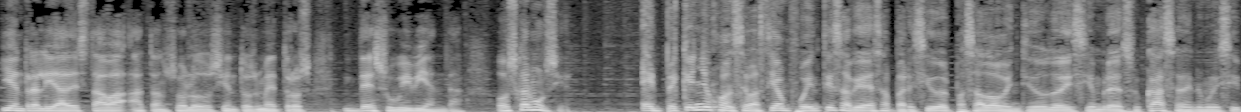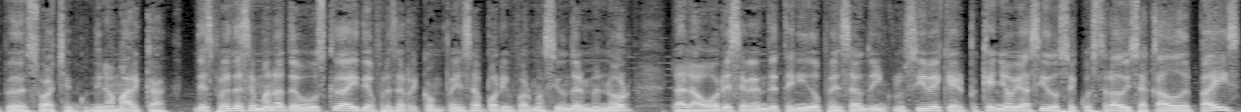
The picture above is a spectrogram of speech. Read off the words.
y en realidad estaba a tan solo 200 metros de su vivienda? Oscar Murcia. El pequeño Juan Sebastián Fuentes había desaparecido el pasado 22 de diciembre de su casa en el municipio de Soacha, en Cundinamarca. Después de semanas de búsqueda y de ofrecer recompensa por información del menor, las labores se habían detenido pensando inclusive que el pequeño había sido secuestrado y sacado del país.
